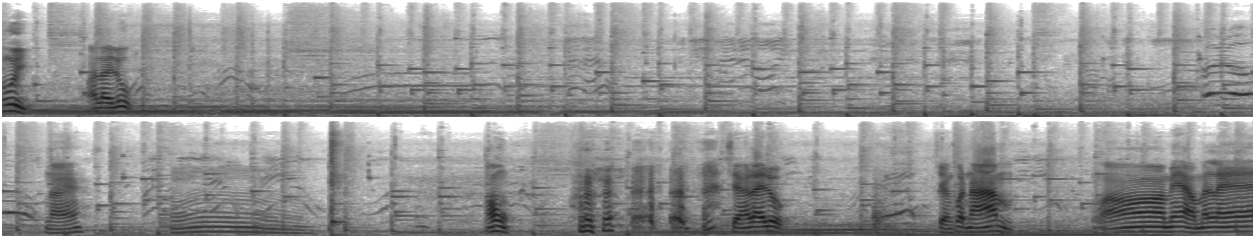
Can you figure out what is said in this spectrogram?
อุ้ย อะไรลูก ไหนอืมเอ้าเสียงอะไรลูก เสียงขวดน้ำอ๋อแม่แอวมาแล้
